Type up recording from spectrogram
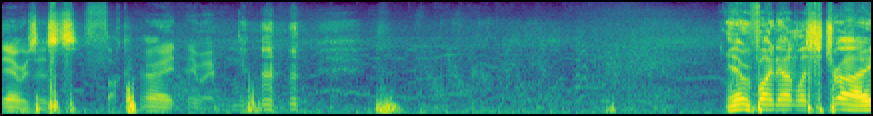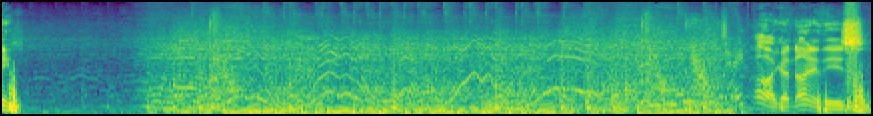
Yeah, resists. Fuck. All right. Anyway. you never find out unless you try. Oh, I got nine of these.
